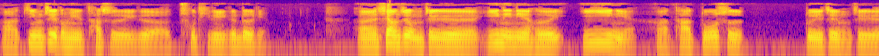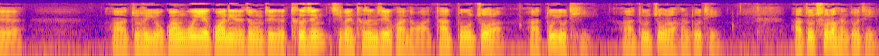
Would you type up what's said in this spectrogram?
啊，因为这东西它是一个出题的一个热点。嗯，像这种这个一零年和一一年啊，它都是对这种这个啊，就是有关物业管理的这种这个特征、基本特征这一块的话，它都做了啊，都有题啊，都做了很多题啊，都出了很多题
